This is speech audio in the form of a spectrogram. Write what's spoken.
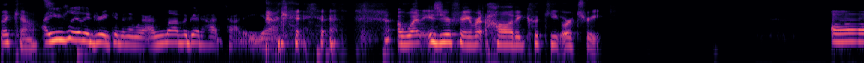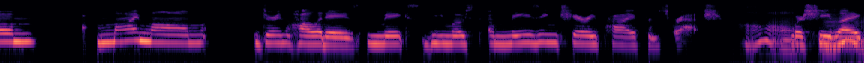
that counts. I usually only drink it in the winter. I love a good hot toddy. Yeah. Okay. Good. Uh, what is your favorite holiday cookie or treat? Um, my mom during the holidays makes the most amazing cherry pie from scratch. Oh. Where she mm. like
